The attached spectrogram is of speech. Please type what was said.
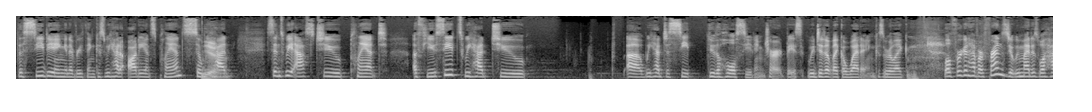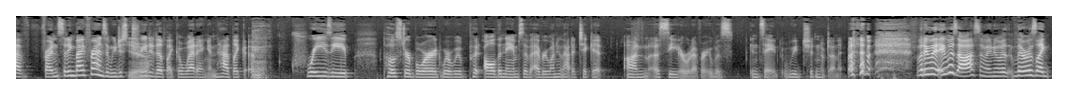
the seating and everything because we had audience plants. So we Yeah. had since we asked to plant a few seats, we had to uh, we had to seat do the whole seating chart basically we did it like a wedding because we were like well if we're gonna have our friends do it we might as well have friends sitting by friends and we just Yeah. treated it like a wedding and had like a crazy poster board where we would put all the names of everyone who had a ticket on a seat or whatever. It was insane. We shouldn't have done it. But it was, it was awesome and it was, there was like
